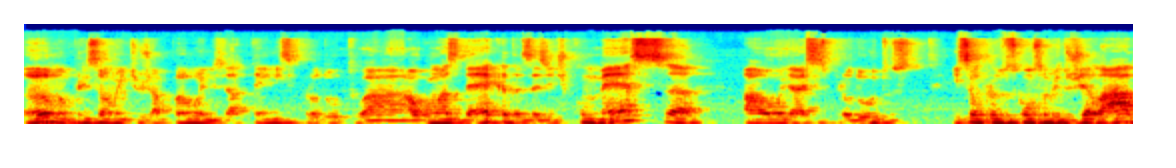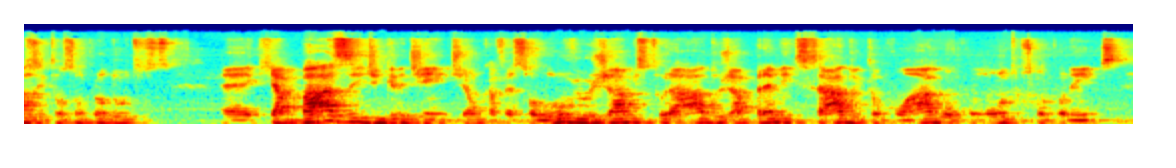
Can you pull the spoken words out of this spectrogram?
ama, principalmente o Japão, eles já têm esse produto há algumas décadas, a gente começa a olhar esses produtos, e são produtos consumidos gelados, então são produtos é, que a base de ingrediente é um café solúvel, já misturado, já pré-mixado, então com água ou com outros componentes,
